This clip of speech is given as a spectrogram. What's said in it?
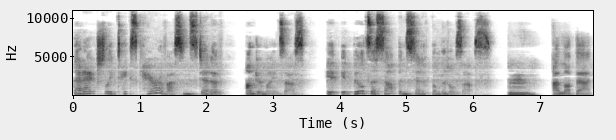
that actually takes care of us instead of undermines us. It, it builds us up instead of belittles us. Mm, I love that.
